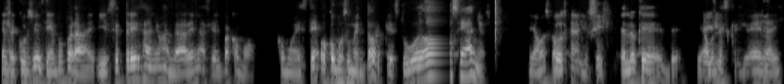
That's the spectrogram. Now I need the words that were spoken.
el recurso y el tiempo para irse tres años a andar en la selva como, como este, o como su mentor, que estuvo 12 años, digamos. 12 años, sí. Es lo que, digamos, describe él ahí.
